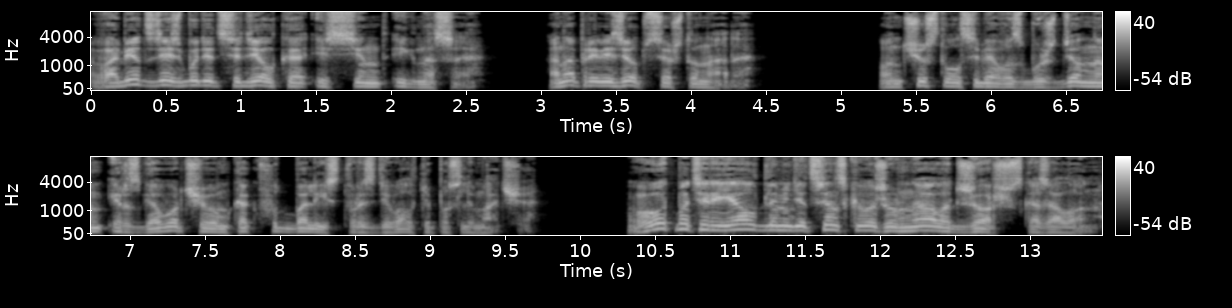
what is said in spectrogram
«В обед здесь будет сиделка из Синт-Игнаса. Она привезет все, что надо». Он чувствовал себя возбужденным и разговорчивым, как футболист в раздевалке после матча. «Вот материал для медицинского журнала, Джордж», — сказал он.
